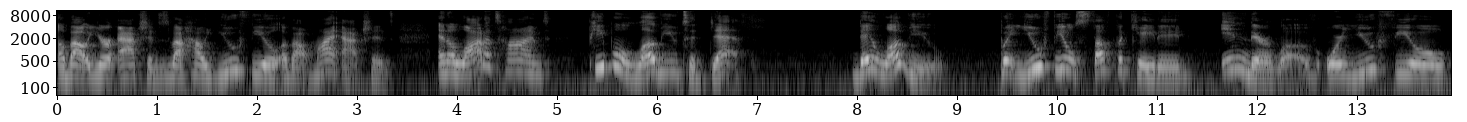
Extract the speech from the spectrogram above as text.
about your actions. It's about how you feel about my actions. And a lot of times people love you to death. They love you, but you feel suffocated in their love or you feel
